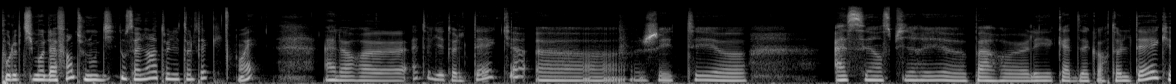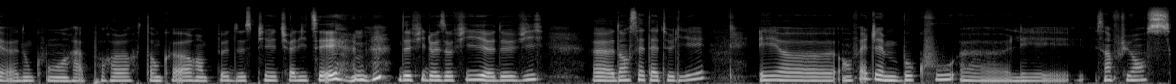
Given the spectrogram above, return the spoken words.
Pour le petit mot de la fin, tu nous dis d'où ça vient Atelier Toltec? Ouais. Alors, euh, Atelier Toltec, euh, j'ai été euh, assez inspirée par les quatre accords Toltec. Donc, on rapporte encore un peu de spiritualité, mhm. de philosophie, de vie dans cet atelier. Et en fait, j'aime beaucoup les influences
